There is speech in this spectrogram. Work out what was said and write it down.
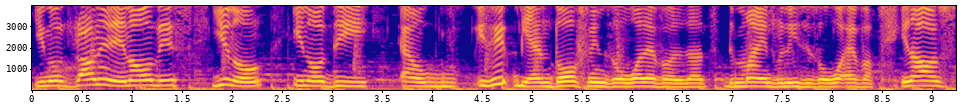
you know, drowning in all this, you know, you know, the uh, is it the endorphins or whatever that the mind releases or whatever? You know i was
